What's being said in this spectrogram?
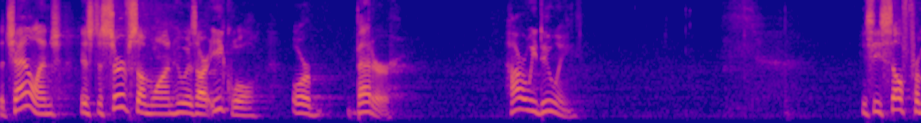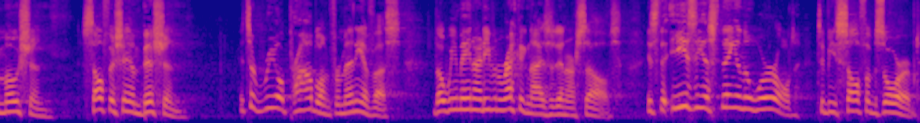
The challenge is to serve someone who is our equal or better. How are we doing? You see, self promotion, selfish ambition, it's a real problem for many of us, though we may not even recognize it in ourselves. It's the easiest thing in the world to be self absorbed.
